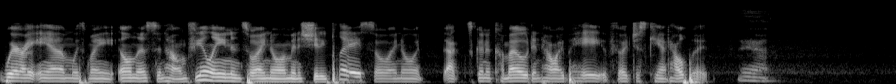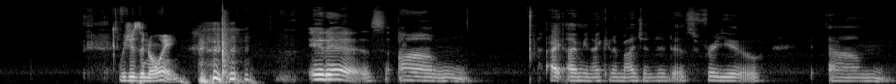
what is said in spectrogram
where I am with my illness and how I'm feeling, and so I know I'm in a shitty place. So I know it, that's going to come out in how I behave. I just can't help it. Yeah. Which is annoying. it is. Um, I, I mean, I can imagine it is for you. Um,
